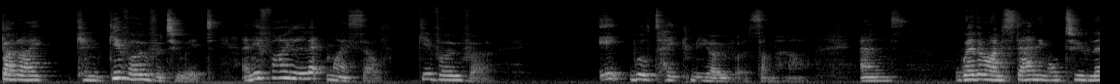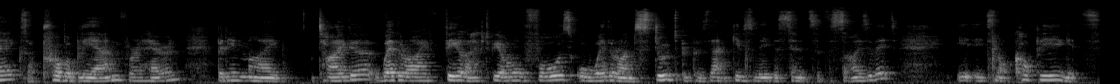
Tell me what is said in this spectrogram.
but I can give over to it, and if I let myself give over, it will take me over somehow, and whether I'm standing on two legs, I probably am for a heron, but in my tiger, whether I feel I have to be on all fours or whether I'm stood because that gives me the sense of the size of it, it it's not copying, it's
